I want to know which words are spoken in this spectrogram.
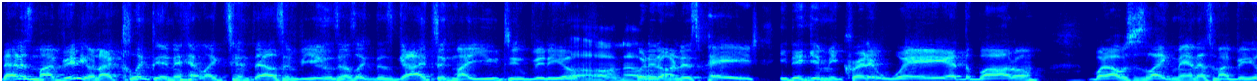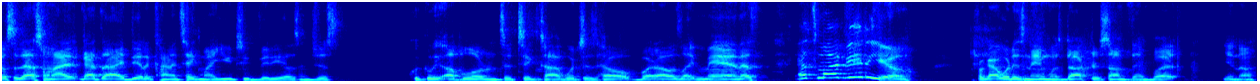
that is my video. And I clicked it and it had like 10,000 views. And I was like, this guy took my YouTube video, Oh no. put it on this page. He did give me credit way at the bottom. But I was just like, man, that's my video. So that's when I got the idea to kind of take my YouTube videos and just quickly upload them to TikTok, which has helped. But I was like, man, that's that's my video. I forgot what his name was, Doctor something, but you know.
